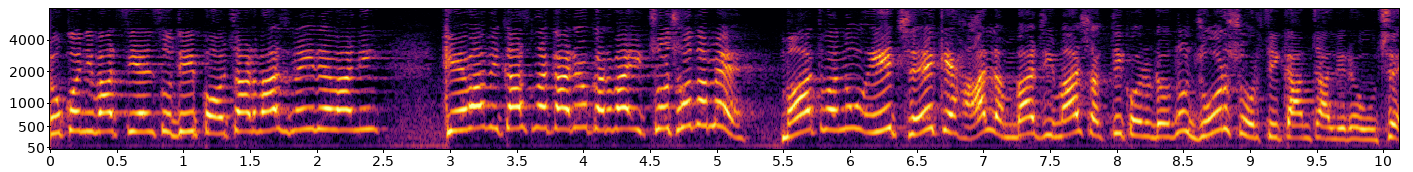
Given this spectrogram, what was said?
લોકોની વાત સીએમ સુધી પહોંચાડવા જ નહીં દેવાની. કેવા વિકાસના કાર્યો કરવા ઈચ્છો છો તમે? મહત્વનું એ છે કે હાલ અંબાજીમાં શક્તિ કોરિડોરનું જોરશોરથી કામ ચાલી રહ્યું છે,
